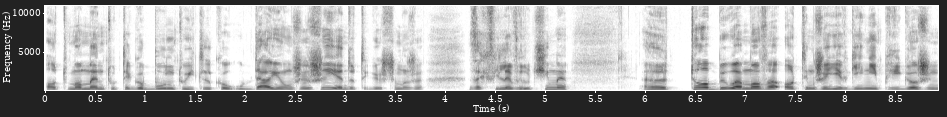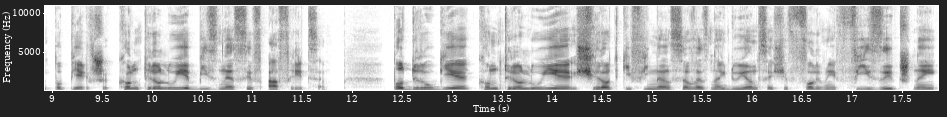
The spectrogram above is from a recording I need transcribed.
od momentu tego buntu i tylko udają, że żyje, do tego jeszcze może za chwilę wrócimy, to była mowa o tym, że Jewgeni Prigorzyn po pierwsze kontroluje biznesy w Afryce. Po drugie, kontroluje środki finansowe znajdujące się w formie fizycznej,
